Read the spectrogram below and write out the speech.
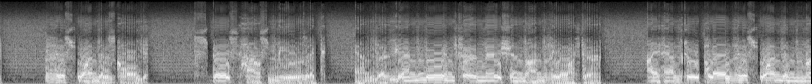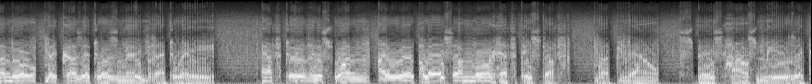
This one is called Space House Music, and again no information on the author. I have to play this one in mono because it was made that way. After this one, I will play some more hefty stuff. But now, Space House Music,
